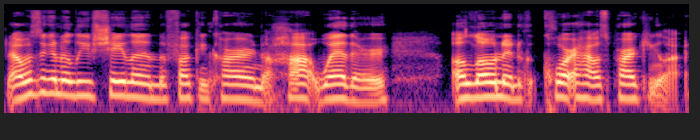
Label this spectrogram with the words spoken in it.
And I wasn't going to leave Shayla in the fucking car in the hot weather alone in a courthouse parking lot.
